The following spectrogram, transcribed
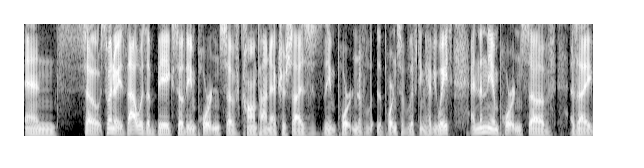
and so so anyways, that was a big. So the importance of compound exercises, the important of the importance of lifting heavy weights, and then the importance of as I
